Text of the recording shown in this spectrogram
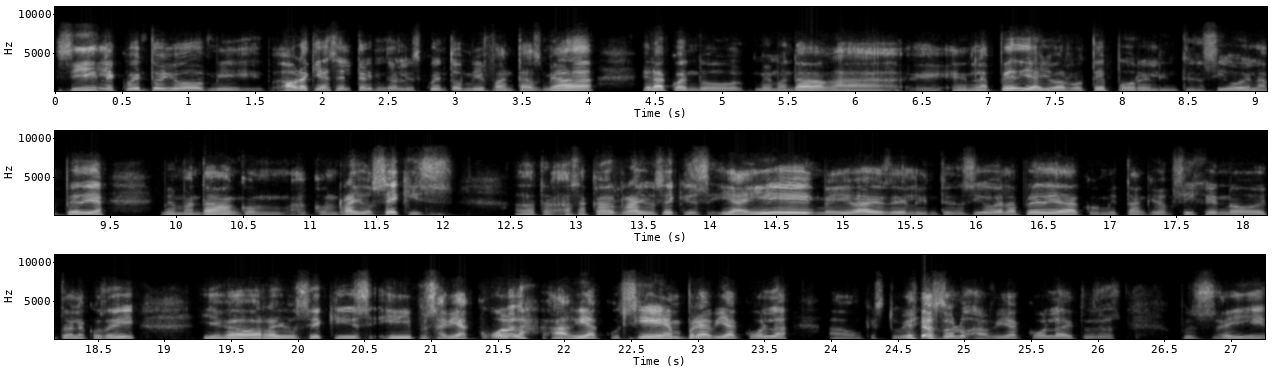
Sí, le cuento yo, mi, ahora que ya sé el término, les cuento mi fantasmeada. Era cuando me mandaban a, eh, en la pedia, yo roté por el intensivo de la pedia, me mandaban con, con rayos X, a, a, sacar rayos X, y ahí me iba desde el intensivo de la pedia con mi tanque de oxígeno y toda la cosa ahí, llegaba rayos X y pues había cola, había, siempre había cola, aunque estuviera solo, había cola, entonces pues ahí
